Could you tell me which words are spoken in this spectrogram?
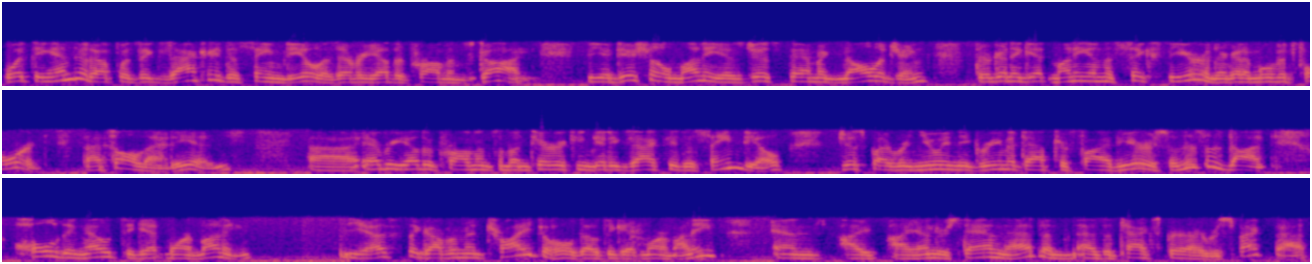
What they ended up was exactly the same deal as every other province got. The additional money is just them acknowledging they're going to get money in the sixth year and they're going to move it forward. That's all that is. Uh, every other province of Ontario can get exactly the same deal just by renewing the agreement after five years. So this is not holding out to get more money yes, the government tried to hold out to get more money, and I, I understand that, and as a taxpayer, I respect that.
